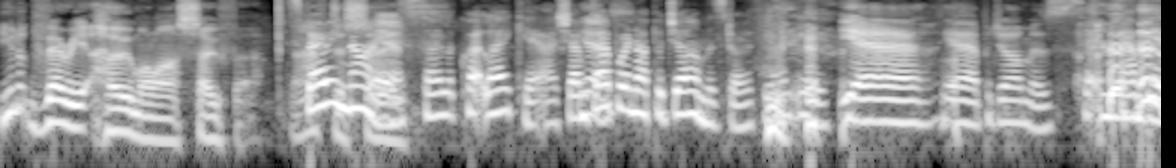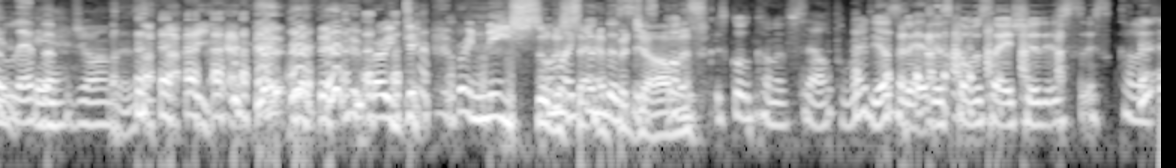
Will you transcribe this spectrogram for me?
You look very at home on our sofa. It's very have to say. nice. I quite like it, actually. I'm glad Yes. we're in our pyjamas, Dorothy, aren't you? Yeah, yeah, pajamas. Setting the ambience Leather here. pajamas. very, di- very niche sort oh of my set goodness, of pajamas. It's gone, it's gone kind of south already, hasn't it? This conversation. It's it's kind of.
